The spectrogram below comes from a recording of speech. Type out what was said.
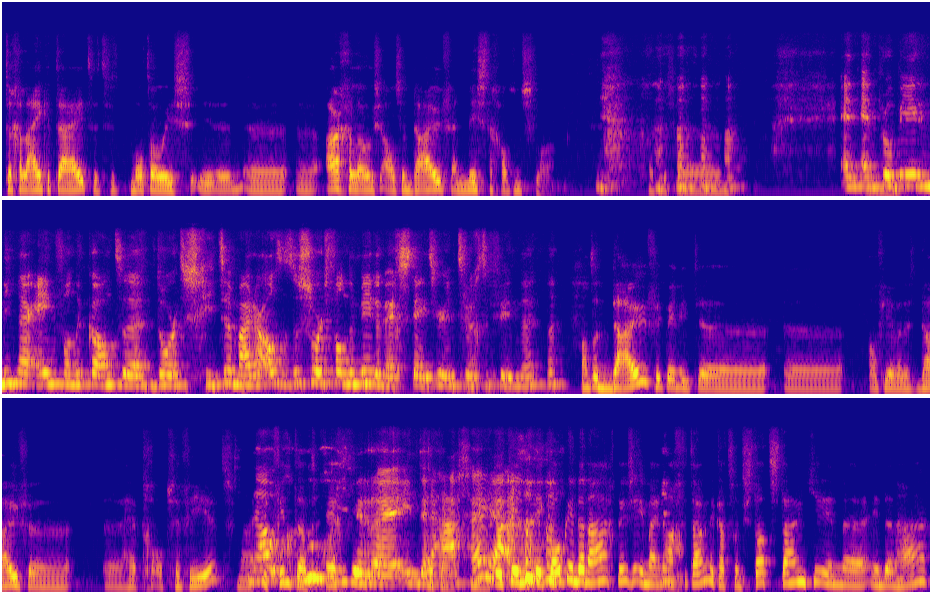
tegelijkertijd, het, het motto is argeloos als een duif en listig als een slang. Ja. Is, en, en proberen niet naar een van de kanten door te schieten, maar daar altijd een soort van de middenweg steeds weer in terug te vinden. Want een duif, ik weet niet of je wel eens duiven uh, hebt geobserveerd. Maar nou, ik vind dat echt. Hier uh, in Den okay. Haag, hè? Ja. Ik, in, ik, ook in Den Haag, dus in mijn achtertuin. Ik had zo'n stadstuintje in, uh, in Den Haag.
